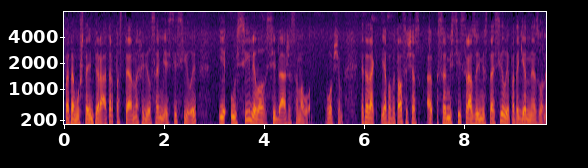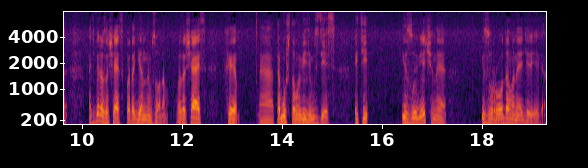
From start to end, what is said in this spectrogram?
Потому что император постоянно находился в месте силы и усиливал себя же самого. В общем, это так, я попытался сейчас а, совместить сразу и места силы, и патогенные зоны. А теперь возвращаясь к патогенным зонам, возвращаясь к тому, что мы видим здесь. Эти изувеченные, изуродованные деревья.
